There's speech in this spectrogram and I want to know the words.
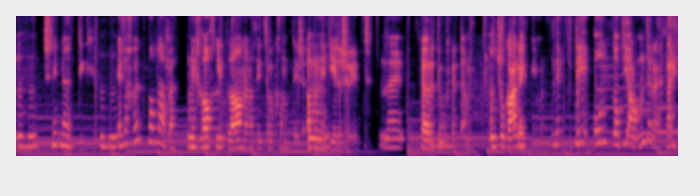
Mhm. Das ist nicht nötig. Mhm. Einfach heute mal leben. Mhm. Ich kann ein bisschen planen, was in Zukunft ist, aber Mhm. nicht jeden Schritt. Nein. Hört auf mit dem. Und schon gar nicht, Nicht nicht für dich und noch die anderen. Nein,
